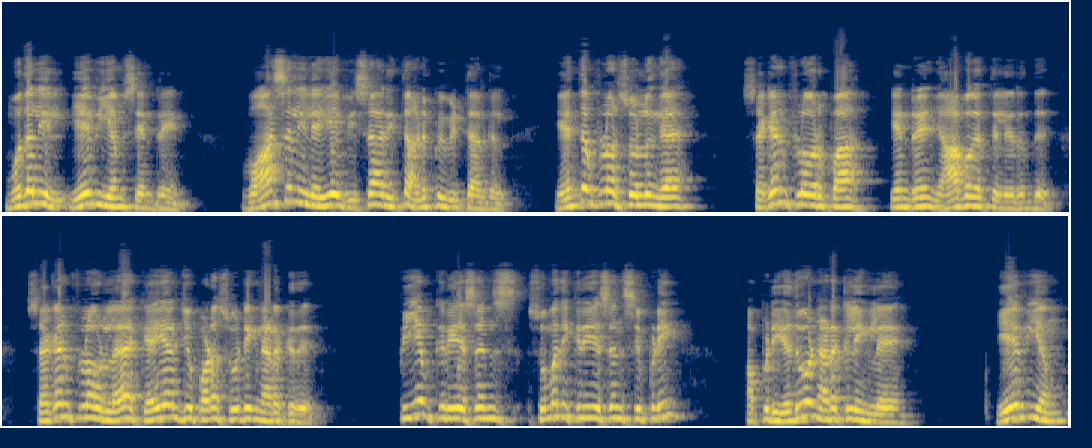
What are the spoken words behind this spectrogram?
முதலில் ஏவிஎம் சென்றேன். வாசலிலேயே விசாரித்து அனுப்பிவிட்டார்கள். எந்த ஃப்ளோர் சொல்லுங்க? செகண்ட் ஃப்ளோர்ப்பா என்றேன் ஞாபகத்தில் இருந்து செகண்ட் ஃப்ளோர்ல கேஆர்ஜி படம் ஷூட்டிங் நடக்குது. பிஎம் கிரியேஷன்ஸ் சுமதி கிரியேஷன்ஸ் இப்படி? அப்படி எதுவும் நடக்கலீங்களே. ஏவிஎம்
